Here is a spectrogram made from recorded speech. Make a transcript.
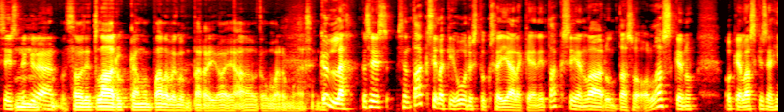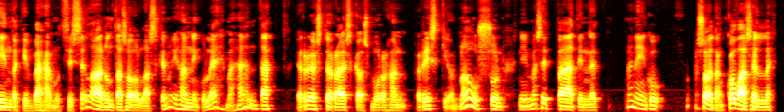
siis nykyään... Mm, soitit laadukkaamman palvelun tarjoaja auton varmaan. Sen. Kyllä, kun siis sen taksillakin uudistuksen jälkeen, niin taksien laadun taso on laskenut. Okei, laski se hintakin vähän, mutta siis se laadun taso on laskenut ihan niin kuin lehmä häntä. Ja ryöstöraiskausmurhan riski on noussut, niin mä sitten päätin, että mä niin kuin soitan Kovaselle.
